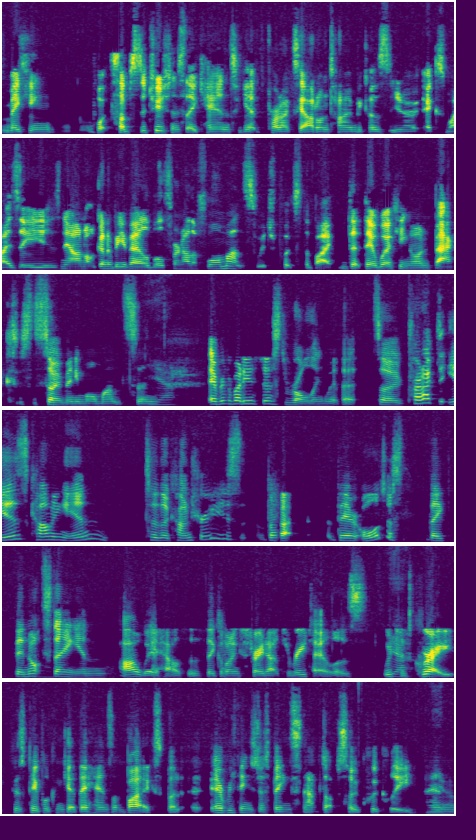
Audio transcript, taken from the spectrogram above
making what substitutions they can to get products out on time because you know XYZ is now not going to be available for another four months, which puts the bike that they're working on back so many more months and. Yeah. Everybody's just rolling with it. So product is coming in to the countries, but they're all just they they're not staying in our warehouses. They're going straight out to retailers, which yeah. is great because people can get their hands on bikes. But everything's just being snapped up so quickly, and yeah.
